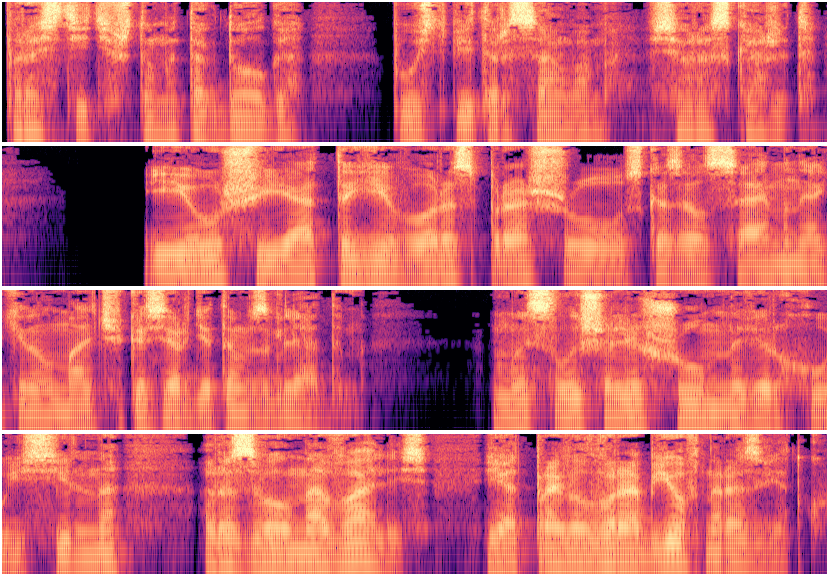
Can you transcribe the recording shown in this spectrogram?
«Простите, что мы так долго. Пусть Питер сам вам все расскажет». «И уж я-то его расспрошу», — сказал Саймон и окинул мальчика сердитым взглядом. «Мы слышали шум наверху и сильно разволновались, и отправил воробьев на разведку.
